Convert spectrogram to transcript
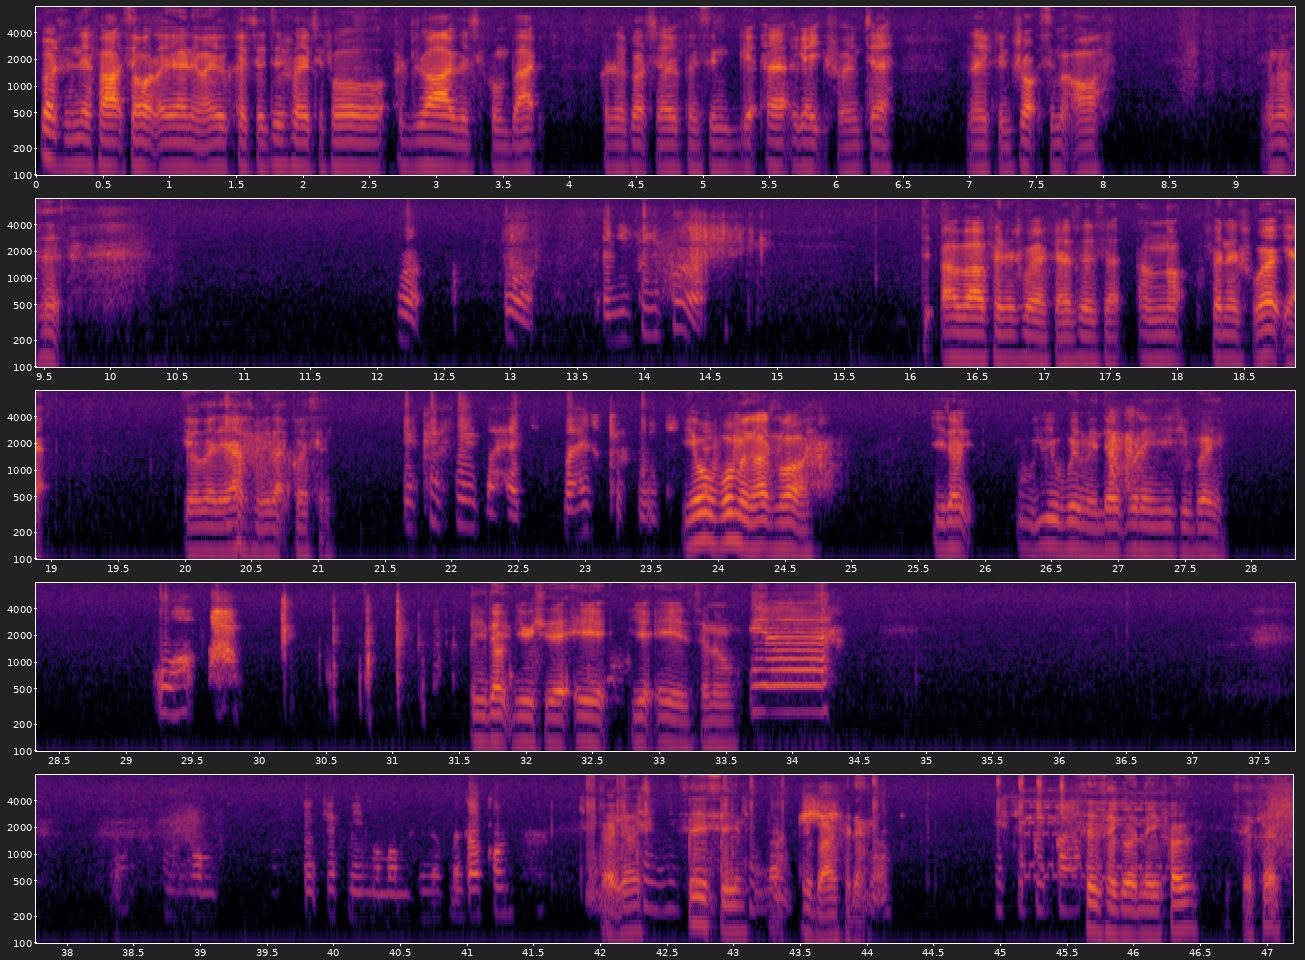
Got to nip out shortly anyway because I just waiting for a driver to come back because I've got to open some uh, a gate for him to, and they can drop something off. And that's it. What? And you finish work? Have I finished work? As I said, I'm not finished work yet. You already asked me that question. You confused my head. My head's confused. You're a woman, that's why. You don't. You women don't really use your brain. What? You don't use your ear, your ears and all. Yeah. Mum, don't my mum here. My dog on. Right, guys. See you soon. Goodbye for now. It's a goodbye. Since I got a new phone, it's okay.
